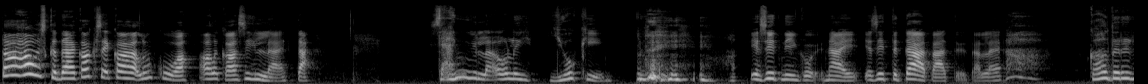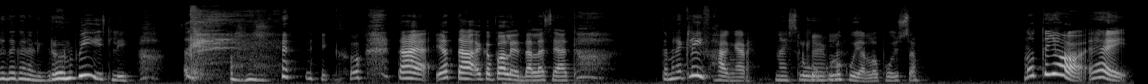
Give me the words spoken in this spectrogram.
Tää on hauska, tää kaksi ekaa lukua alkaa sillä, että sängyllä oli jokin. ja sitten niinku näin. Ja sitten tää päättyy tälleen kaltereiden takana oli Ron Weasley. niin kuin, tämä jättää aika paljon tällaisia, että tämmöinen cliffhanger näissä lu- lukujen lopuissa. Mutta joo, hei,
